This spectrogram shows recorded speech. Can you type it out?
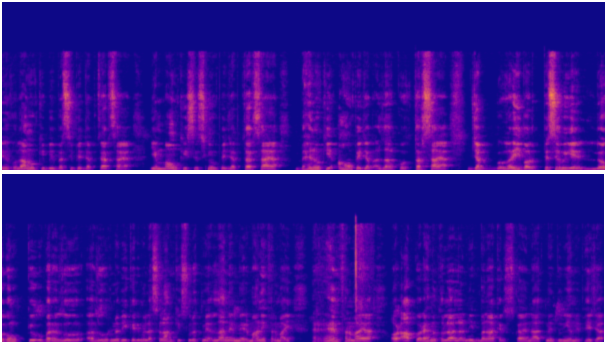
इन ग़ुलामों की बेबसी पे जब तरस आया, ये माओं की सिस्कियों पे जब तरस आया, बहनों की आहों पे जब अल्लाह को तरस आया, जब गरीब और पिसे हुए लोगों के ऊपर हजूर हजूर नबी करीम की सूरत में अल्लाह ने मेहरबानी फरमाई, रहम फरमाया और आपको रहमत बना कर उस कायनात में दुनिया में भेजा।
